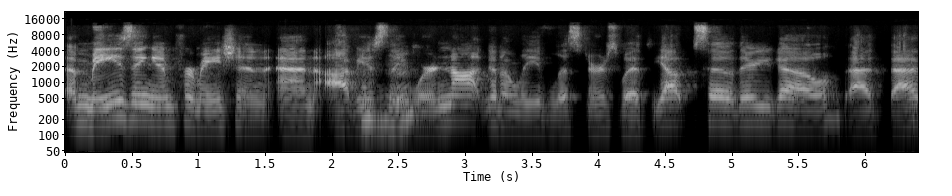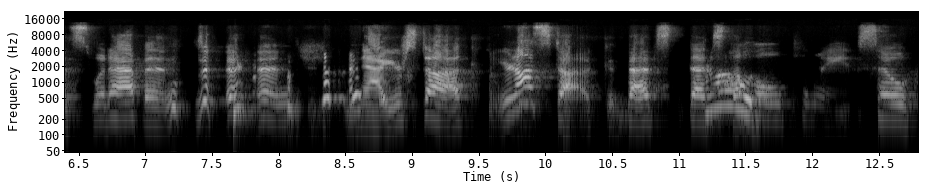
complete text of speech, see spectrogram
amazing information and obviously mm-hmm. we're not going to leave listeners with yep so there you go that that's what happened. And now you're stuck. You're not stuck. That's that's the whole point. So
